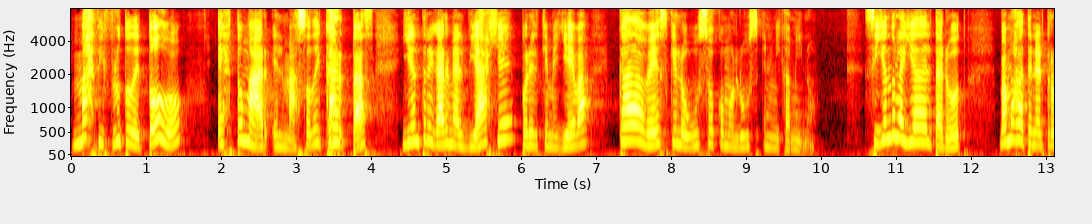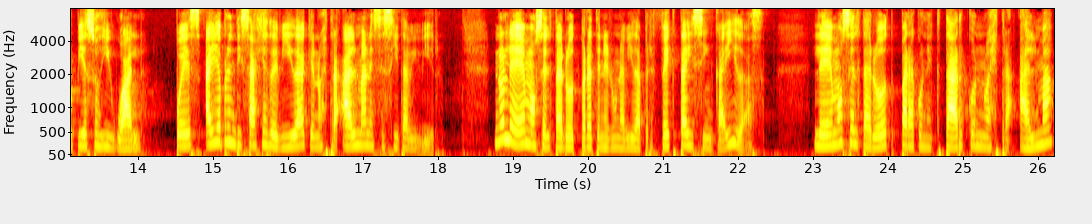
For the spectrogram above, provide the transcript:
más disfruto de todo es tomar el mazo de cartas y entregarme al viaje por el que me lleva cada vez que lo uso como luz en mi camino. Siguiendo la guía del tarot, vamos a tener tropiezos igual, pues hay aprendizajes de vida que nuestra alma necesita vivir. No leemos el tarot para tener una vida perfecta y sin caídas. Leemos el tarot para conectar con nuestra alma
